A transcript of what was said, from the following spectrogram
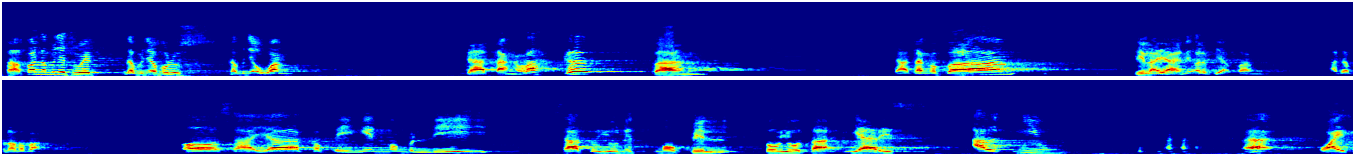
Bapak tidak punya duit, tidak punya fulus, tidak punya uang. Datanglah ke bank. Datang ke bank, dilayani oleh pihak bank. Ada berapa Pak? Oh saya kepingin membeli satu unit mobil Toyota Yaris All New. White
